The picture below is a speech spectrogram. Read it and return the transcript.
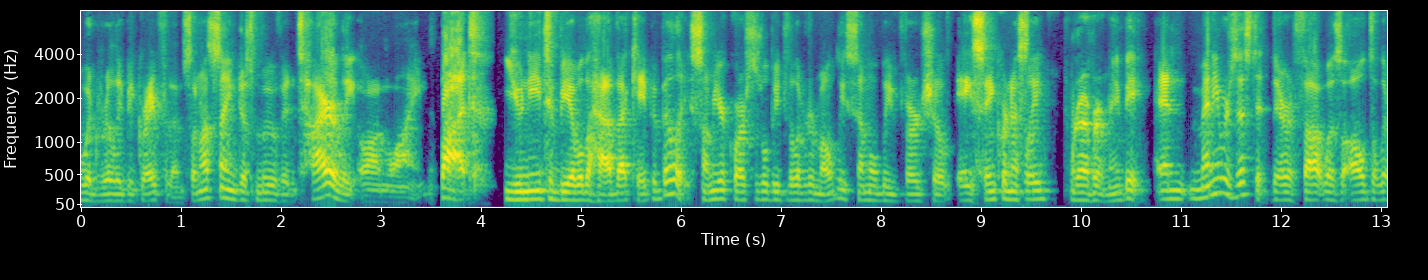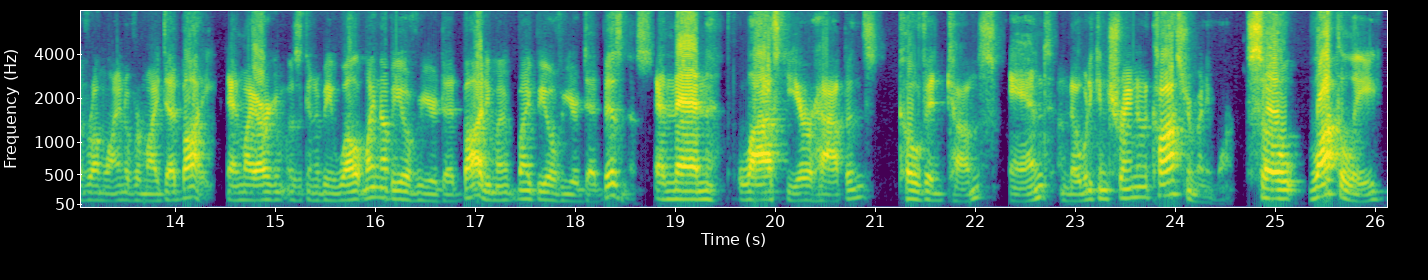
would really be great for them. So I'm not saying just move entirely online, but you need to be able to have that capability. Some of your courses will be delivered remotely, some will be virtual asynchronously, whatever it may be. And many resisted. Their thought was, I'll deliver online over my dead body. And my argument was going to be, well, it might not be over your dead body, it might be over your dead business. And then last year happens. COVID comes and nobody can train in a classroom anymore. So, luckily,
